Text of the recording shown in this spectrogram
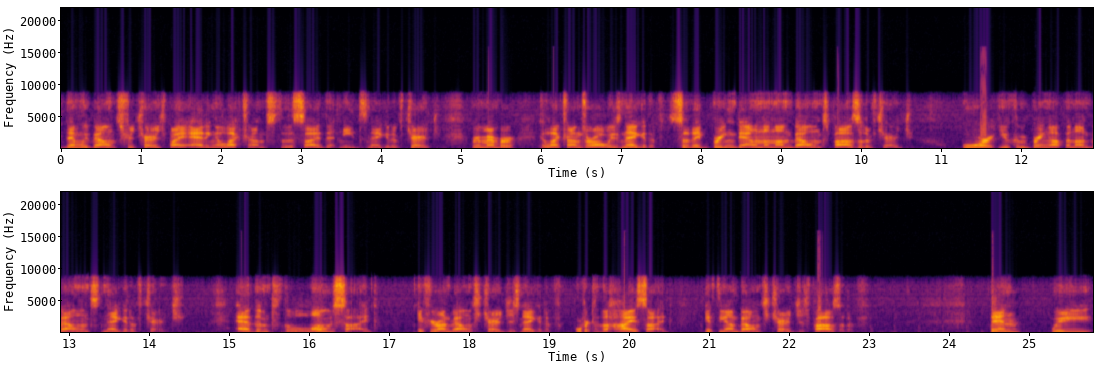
Then we balance for charge by adding electrons to the side that needs negative charge. Remember, electrons are always negative, so they bring down an unbalanced positive charge, or you can bring up an unbalanced negative charge. Add them to the low side if your unbalanced charge is negative, or to the high side if the unbalanced charge is positive. Then we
